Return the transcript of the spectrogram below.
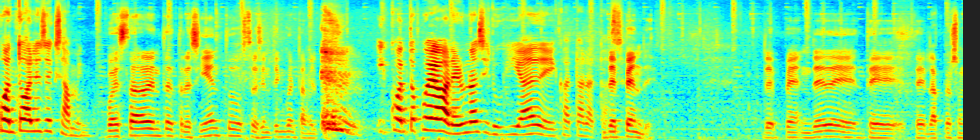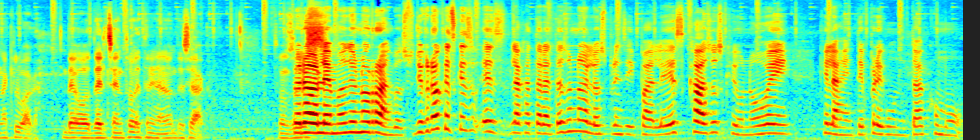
¿Cuánto vale ese examen? puede estar entre 300, 350 mil pesos. ¿Y cuánto puede valer una cirugía de cataratas? Depende. Depende de, de- de la persona que lo haga, de- o del centro veterinario donde se haga. Entonces, Pero hablemos de unos rangos. Yo creo que es que es, es- la catarata es uno de los principales casos que uno ve que la gente pregunta como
